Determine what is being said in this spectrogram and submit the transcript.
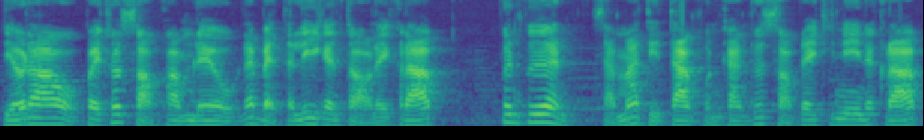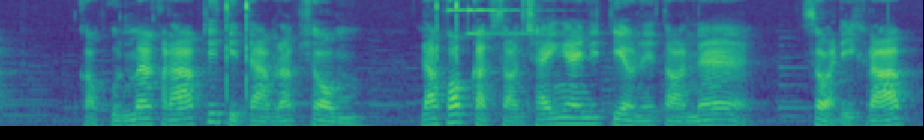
เดี๋ยวเราไปทดสอบความเร็วและแบตเตอรี่กันต่อเลยครับ เพื่อนๆ สามารถติดตามผลการทดสอบได้ที่นี่นะครับ ขอบคุณมากครับที่ติดตามรับชม แล้วพบกับสอนใช้ง่ายนิดเดียวในตอนหน้า สวัสดีครับ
